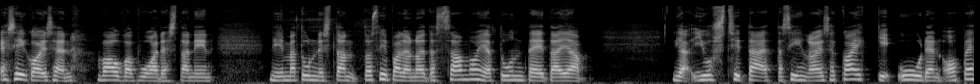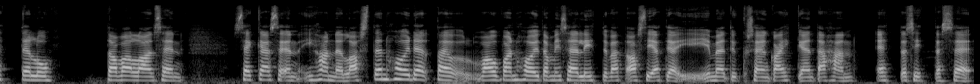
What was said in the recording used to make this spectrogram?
esikoisen vauvavuodesta, niin, niin mä tunnistan tosi paljon noita samoja tunteita ja, ja just sitä, että siinä oli se kaikki uuden opettelu, tavallaan sen sekä sen ihanne lastenhoiden tai vauvan hoitamiseen liittyvät asiat ja imetykseen kaikkeen tähän, että sitten se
